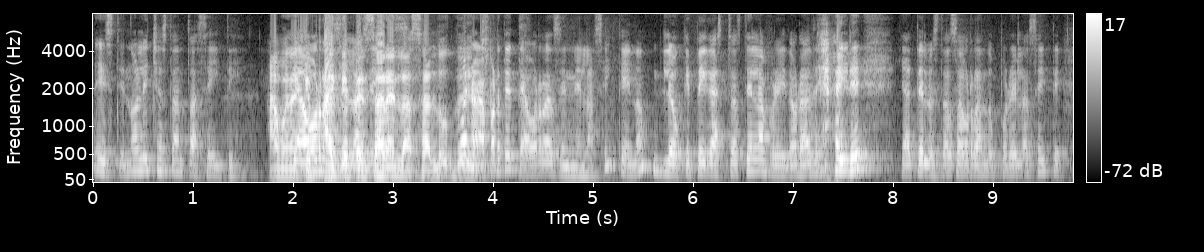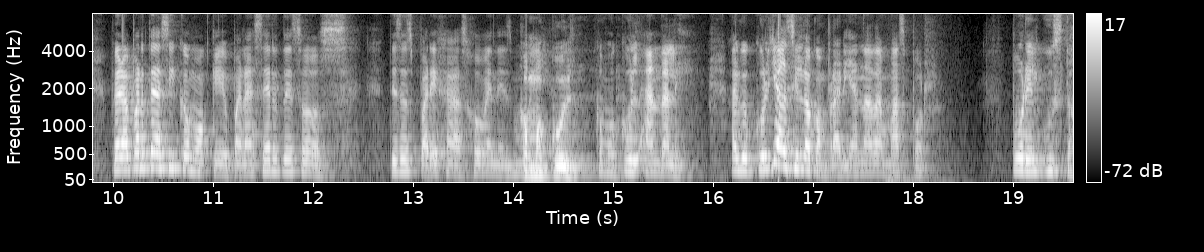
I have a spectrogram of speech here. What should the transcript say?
este, no le echas tanto aceite. Ah, bueno, hay que, hay que pensar aceite. en la salud. bueno, hecho. aparte te ahorras en el aceite, ¿no? Lo que te gastaste en la freidora de aire, ya te lo estás ahorrando por el aceite. Pero aparte así como que para hacer de esos de esas parejas jóvenes. Muy, como cool. Como cool, ándale. Algo cool. Yo sí lo compraría nada más por, por el gusto.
